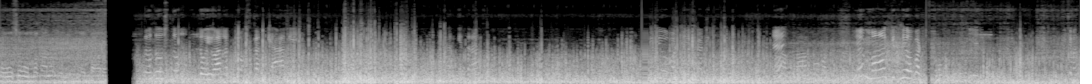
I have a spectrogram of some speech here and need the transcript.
तो दोस्तों हम लोईवाला क्रॉस करके आ गए घर की तरफ़ कितनी ओवर ट्रेन का टिकट हैं ये माँ कितनी ओवर ये पीछे मत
